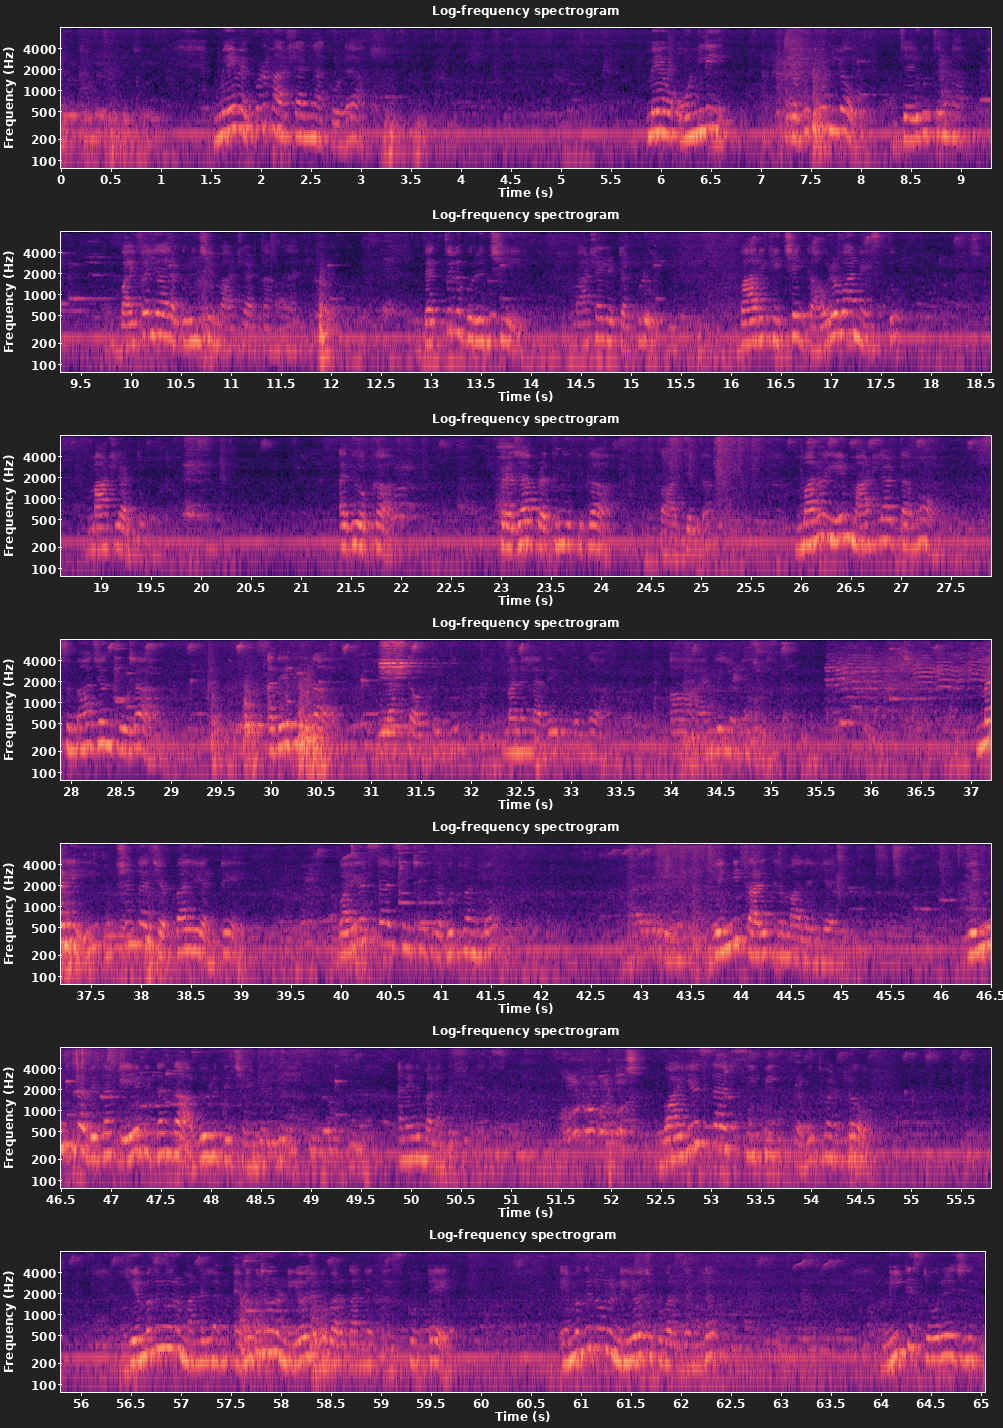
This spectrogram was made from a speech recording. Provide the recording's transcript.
మేము ఎప్పుడు మాట్లాడినా కూడా మేము ఓన్లీ ప్రభుత్వంలో జరుగుతున్న వైఫల్యాల గురించి మాట్లాడతాం కానీ వ్యక్తుల గురించి మాట్లాడేటప్పుడు వారికి ఇచ్చే గౌరవాన్ని ఇస్తూ మాట్లాడుతూ ఉంటాం. అది ఒక ప్రజాప్రతినిధిగా బాధ్యత. మనం ఏం మాట్లాడతామో సమాజం కూడా అదేవిధంగా రియాక్ట్ అవుతుంది. మనల్ని అదే విధంగా ఆ యాంగిల్లోనే చూస్తాం. మరి ముఖ్యంగా చెప్పాలి అంటే వైఎస్ఆర్సీపీ ప్రభుత్వంలో ఎన్ని కార్యక్రమాలు అయ్యాయి? ఎంత విధంగా ఏ విధంగా అభివృద్ధి చెందింది అనేది మనందరికీ తెలుసు. వైఎస్ఆర్సీపీ ప్రభుత్వంలో ఎమగనూరు మండలం ఎమగనూరు నియోజకవర్గాన్ని తీసుకుంటే ఎమగనూరు నియోజకవర్గంలో నీటి స్టోరేజ్ని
